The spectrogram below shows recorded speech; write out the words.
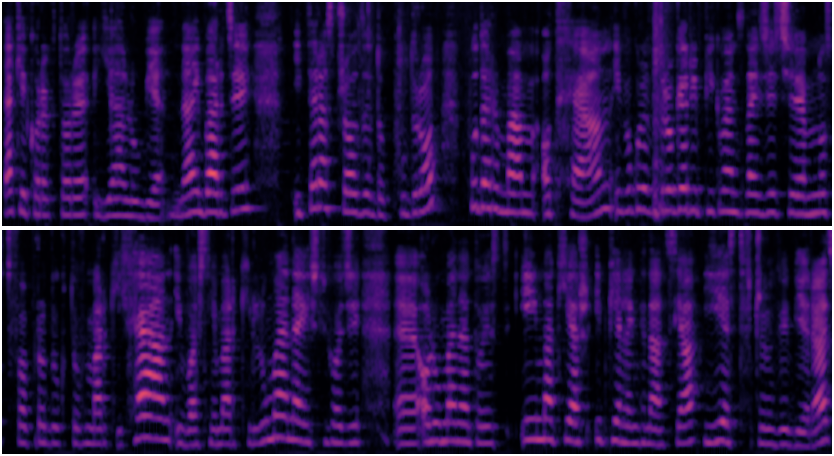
takie korektory ja lubię najbardziej. I teraz przechodzę do pudru. Puder mam od Hean i w ogóle w drogerii Pigment znajdziecie mnóstwo produktów marki Hean i właśnie marki Lumene. Jeśli chodzi e, o Lumene, to jest i makijaż, i pielęgnacja. Jest w czym wybierać.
